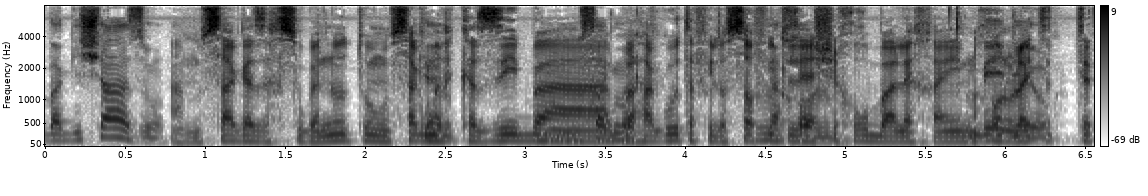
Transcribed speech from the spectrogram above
בגישה הזו. המושג הזה, סוגנות, הוא מושג כן. מרכזי בהגות הפילוסופית נכון. לשחרור בעלי חיים. נכון, בדיוק. אולי ת, ת,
